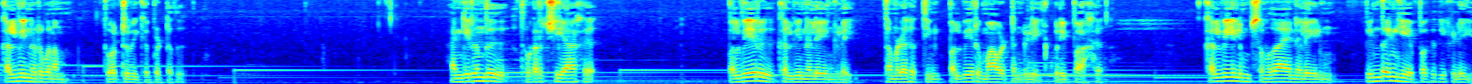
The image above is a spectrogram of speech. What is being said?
கல்வி நிறுவனம் தோற்றுவிக்கப்பட்டது. அங்கிருந்து தொடர்ச்சியாக பல்வேறு கல்வி நிலையங்களை தமிழகத்தின் பல்வேறு மாவட்டங்களில் குறிப்பாக கல்வியிலும் சமுதாய நிலையிலும் பின்தங்கிய பகுதிகளில்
